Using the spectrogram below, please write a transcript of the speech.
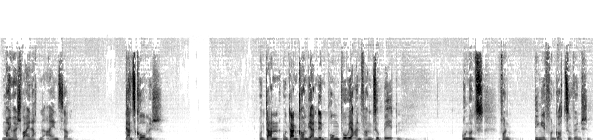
manchmal ist Weihnachten einsam. Ganz komisch. Und dann, und dann kommen wir an den Punkt, wo wir anfangen zu beten und uns von Dinge von Gott zu wünschen.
